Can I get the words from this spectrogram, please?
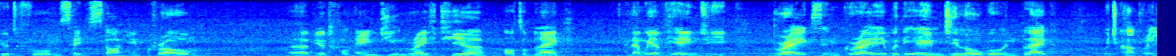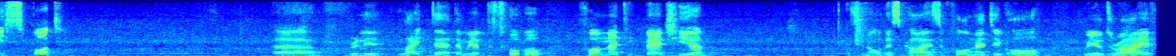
beautiful Mercedes star here in chrome. Uh, beautiful AMG engraved here, also black. And then we have the AMG brakes in gray with the AMG logo in black, which can't really spot. Uh, really like that. Then we have the turbo 4MATIC badge here. As you know, this car is a 4MATIC all-wheel drive.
